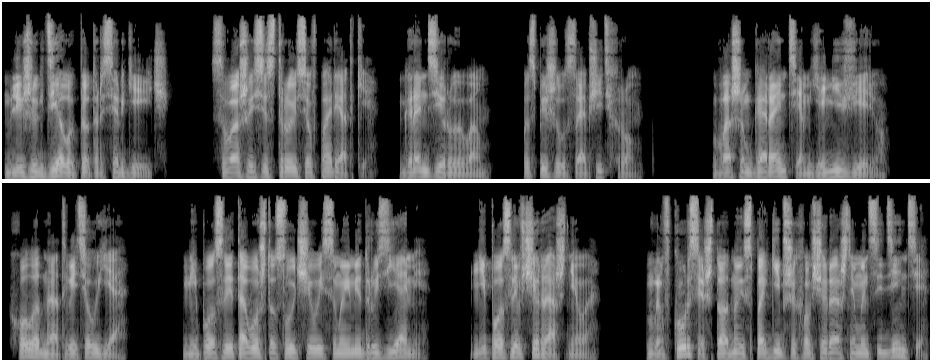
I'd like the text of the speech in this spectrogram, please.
Ближе к делу, Петр Сергеевич. С вашей сестрой все в порядке. Гарантирую вам, поспешил сообщить Хром. Вашим гарантиям я не верю. Холодно ответил я. Не после того, что случилось с моими друзьями, не после вчерашнего. Вы в курсе, что одной из погибших во вчерашнем инциденте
